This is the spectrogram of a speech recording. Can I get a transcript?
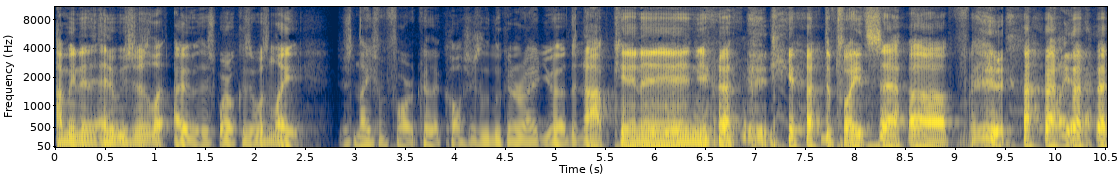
I mean, and and it was just like out of this world because it wasn't like just knife and fork, kind of cautiously looking around. You had the napkin in, you had, you had the plate set up. oh yeah,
